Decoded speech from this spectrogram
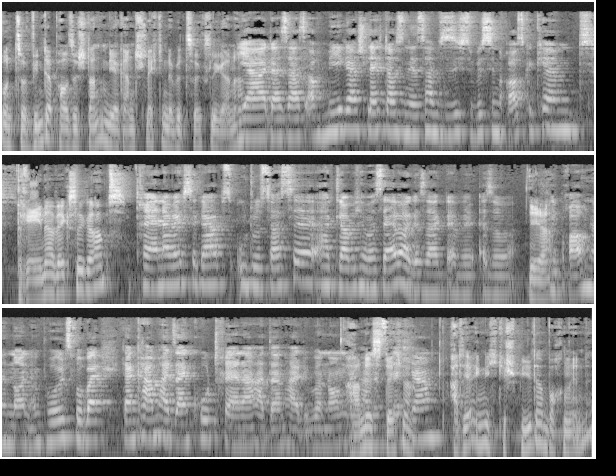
Und zur Winterpause standen die ja ganz schlecht in der Bezirksliga, ne? Ja, da sah es auch mega schlecht aus und jetzt haben sie sich so ein bisschen rausgekämmt. Trainerwechsel gab's. Trainerwechsel gab's. Udo Sasse hat, glaube ich, aber selber gesagt, er will, also Ja. die brauchen einen neuen Impuls. Wobei, dann kam halt sein Co-Trainer, hat dann halt übernommen. den Hannes Decher. Hat er eigentlich gespielt am Wochenende?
